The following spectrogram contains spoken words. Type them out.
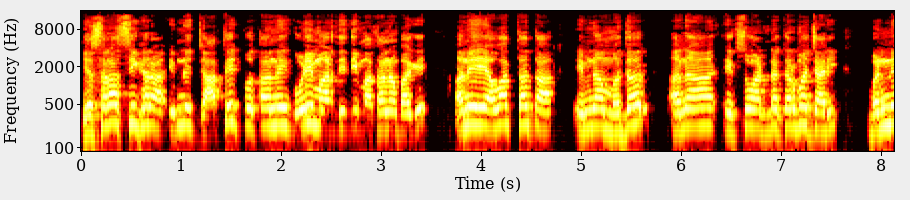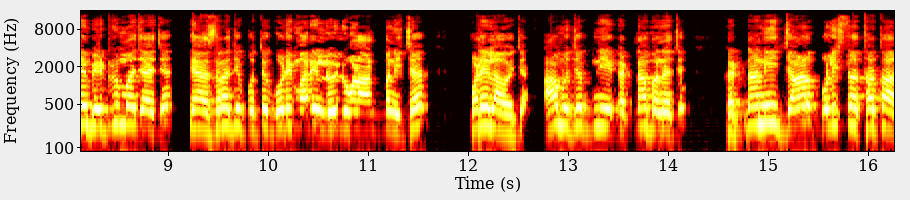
યશરાજ સિંહરા એમને જાતે જ પોતાને ગોળી મારી દીધી માથાના ભાગે અને એ અવાજ થતા એમના મધર અને એકસો આઠના કર્મચારી બંને બેડરૂમમાં જાય છે. ત્યાં યશરાજે પોતે ગોળી મારી લોહી લુહાણ બની છે, પડેલા હોય છે. આ મુજબની એક ઘટના બને છે. ઘટનાની જાણ પોલીસને થતા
